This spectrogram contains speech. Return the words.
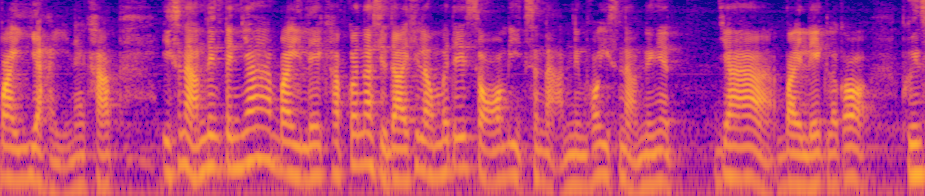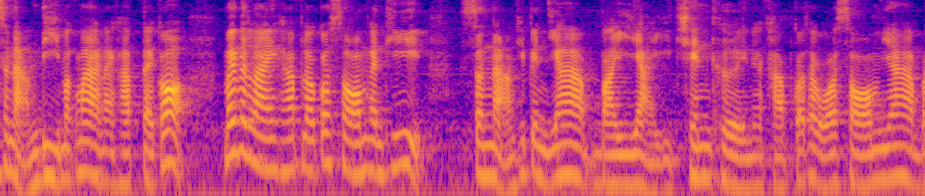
ใบใหญ่นะครับอีกสนามหนึ่งเป็นหญ้าใบเล็กครับก็น่าเสียดายที่เราไม่ได้ซ้อมอีกสนามหนึ่งเพราะอีกสนามหนึ่งเนี่ย หญ้าใบเล็ก แล้วก็พื้นสนามดีมากๆนะครับ แต่ก็ไม่เป็นไรครับเราก็ซ้อมกันที่สนามที่เป็นหญ้าใบใหญ่อีกเช่นเคยนะครับก็เท่ากับว่าซ้อมหญ้าใบ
